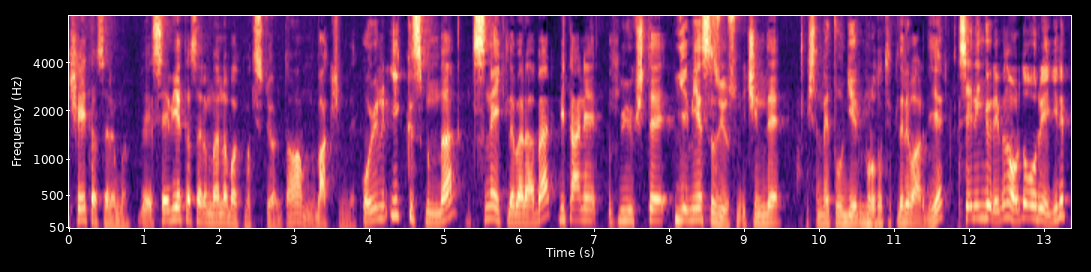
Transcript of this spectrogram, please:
şey tasarımı, ve seviye tasarımlarına bakmak istiyorum tamam mı? Bak şimdi. Oyunun ilk kısmında Snake ile beraber bir tane büyük işte gemiye sızıyorsun. İçinde işte Metal Gear prototipleri var diye. Senin görevin orada oraya girip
